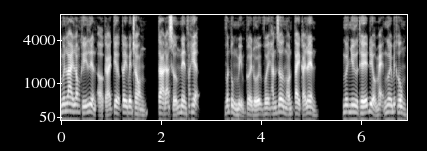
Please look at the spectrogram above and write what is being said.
nguyên lai long khí liền ở cái kia cây bên trong, ta đã sớm nên phát hiện. Vân tùng mỉm cười đối với hắn giơ ngón tay cái lên. Ngươi như thế điều mẹ ngươi biết không?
